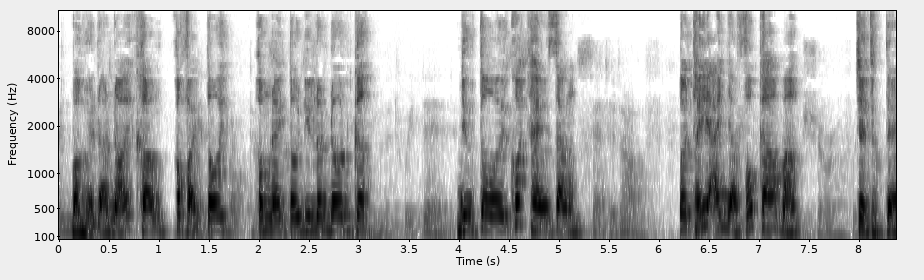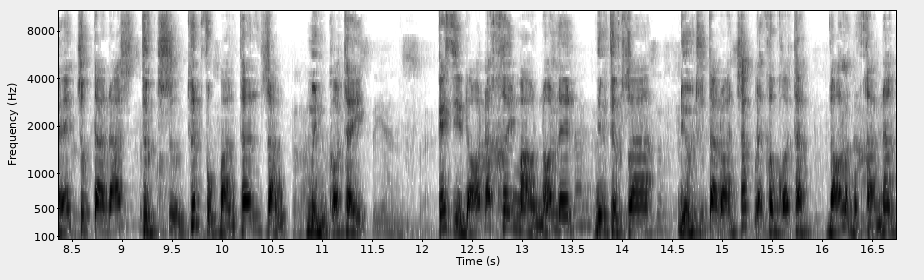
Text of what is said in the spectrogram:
Và người đó nói không không phải tôi. Hôm nay tôi đi london cơ. Nhưng tôi có thể rằng tôi thấy anh ở phố cao mà trên thực tế, chúng ta đã thực sự thuyết phục bản thân rằng mình có thấy. Cái gì đó đã khơi mào nó lên, nhưng thực ra, điều chúng ta đoán chắc lại không có thật. Đó là một khả năng.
